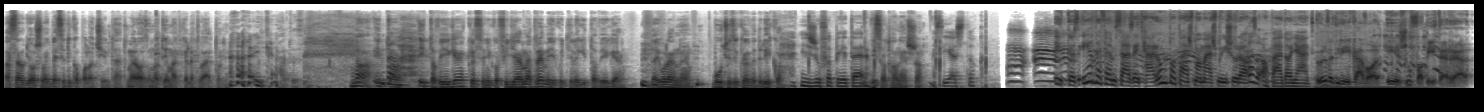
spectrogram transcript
Aztán úgy gyorsan megbeszéltük a palacsintát, mert azon a témát kellett váltani. Igen. Hát ez... Na, itt a, itt a vége, köszönjük a figyelmet, reméljük, hogy tényleg itt a vége. De jó lenne? Búcsúzik Ölvedi Rika, És Zsufa Péter. viszont hallásra. Sziasztok! Itt az Érdefem 1013 papás-mamás műsora az apád anyád. Ölvedi Rékával és Zsuffa Péterrel.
